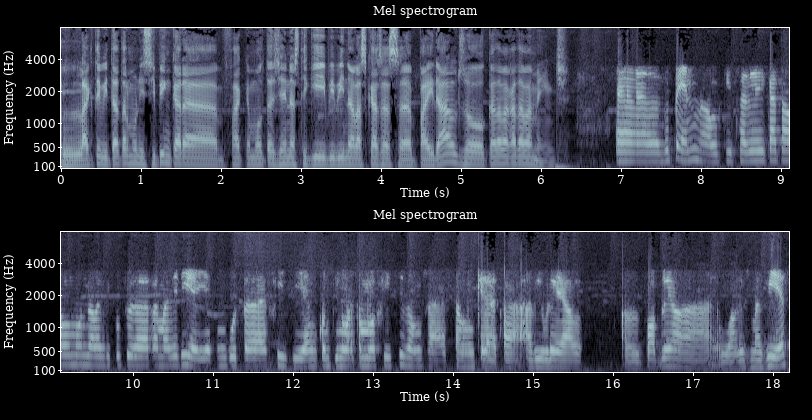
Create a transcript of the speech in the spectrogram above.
L'activitat al municipi encara fa que molta gent estigui vivint a les cases eh, pairals o cada vegada va menys? Eh, depèn. El qui s'ha dedicat al món de l'agricultura la ramaderia i ha tingut eh, fills i han continuat amb l'ofici, doncs eh, s'han quedat a, a viure al, al poble a, o a les masies,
